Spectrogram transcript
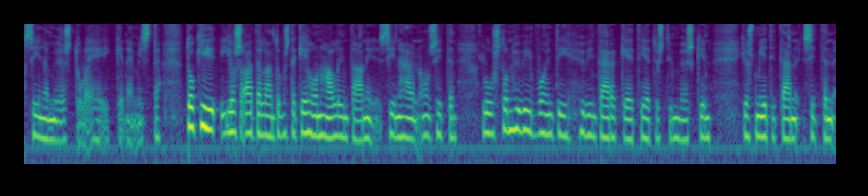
siinä myös tulee heikkenemistä. Toki jos ajatellaan tuommoista kehon hallintaa, niin siinähän on sitten luuston hyvinvointi hyvin tärkeä tietysti myöskin, jos mietitään sitten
